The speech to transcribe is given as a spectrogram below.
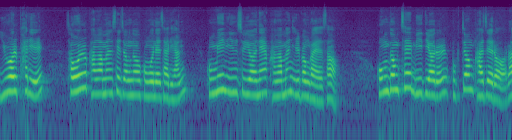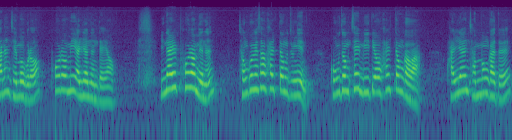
6월 8일 서울 광화문 세종로 공원에 자리한 국민인수위원회 광화문 1번가에서 공동체 미디어를 국정과제로라는 제목으로 포럼이 열렸는데요. 이날 포럼에는 전국에서 활동 중인 공동체 미디어 활동가와 관련 전문가들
